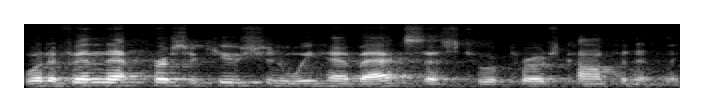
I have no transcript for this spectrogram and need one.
What if in that persecution we have access to approach confidently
